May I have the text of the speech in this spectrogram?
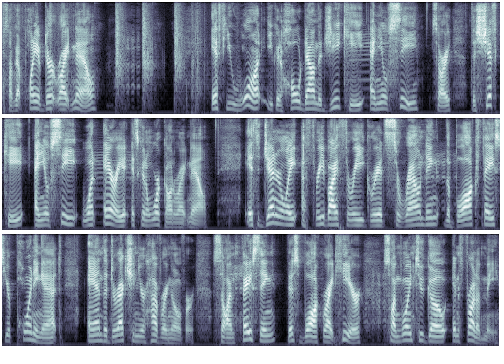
So I've got plenty of dirt right now. If you want, you can hold down the G key and you'll see, sorry, the Shift key, and you'll see what area it's going to work on right now. It's generally a 3x3 grid surrounding the block face you're pointing at and the direction you're hovering over. So I'm facing this block right here, so I'm going to go in front of me.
